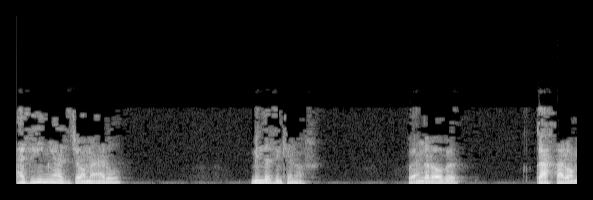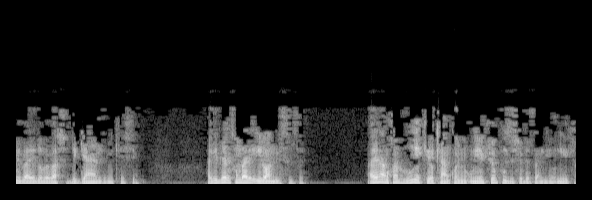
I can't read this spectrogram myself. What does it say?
عظیمی از جامعه رو میندازین کنار و انقلاب قهقرا می‌برید و ببخشید به گند می‌کشید. اگه دلتون برای ایران میسوزه. اگه نمی‌خوان روی یکی رو کم کنی اون یکی رو پوزشو بزنی و اون یکی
